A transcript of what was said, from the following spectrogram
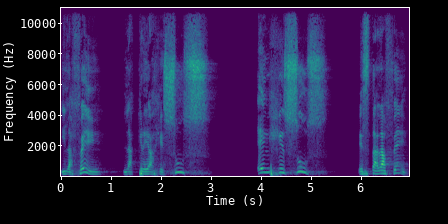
Y la fe la crea Jesús. En Jesús está la fe.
